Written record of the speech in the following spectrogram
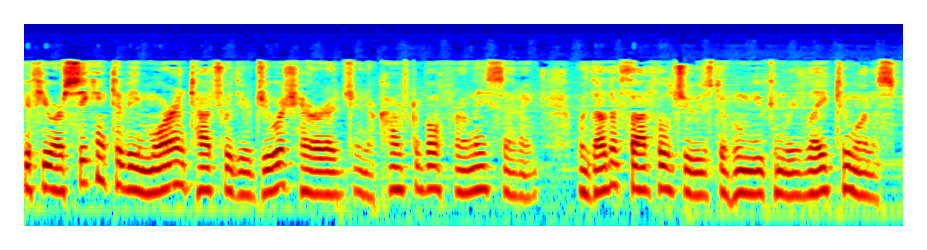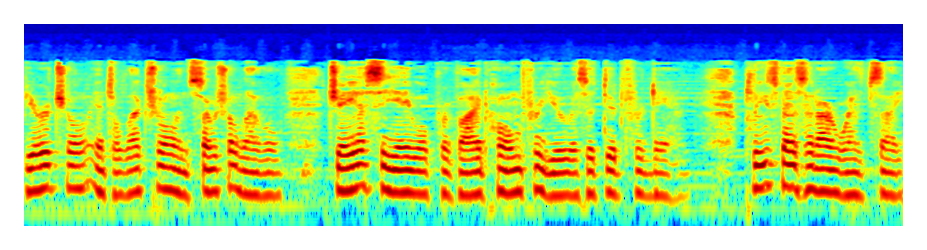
If you are seeking to be more in touch with your Jewish heritage in a comfortable, friendly setting with other thoughtful Jews to whom you can relate to on a spiritual, intellectual, and social level, JSCA will provide home for you as it did for Dan. Please visit our website,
